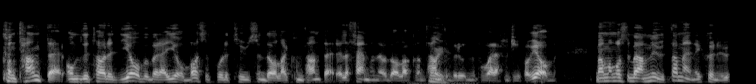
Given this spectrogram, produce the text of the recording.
kontanter. Om du tar ett jobb och börjar jobba så får du 1000 dollar kontanter eller 500 dollar kontanter Oj. beroende på vad det är för typ av jobb. Men man måste börja muta människor nu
